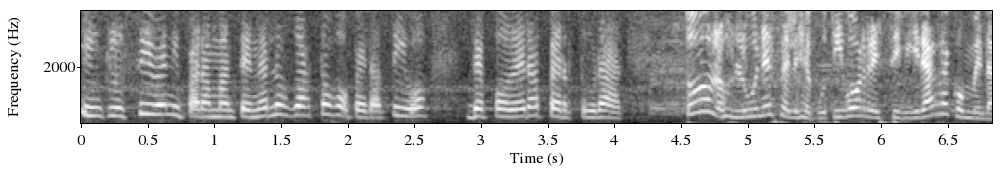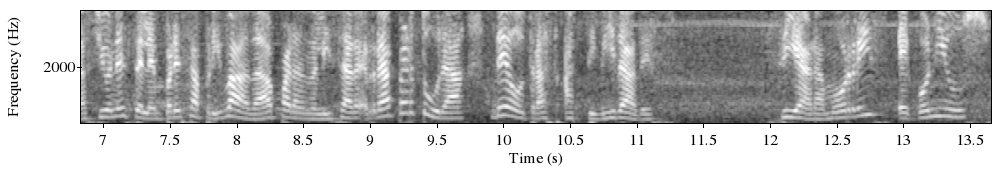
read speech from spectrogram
inclusive ni para mantener los gastos operativos de poder aperturar. Todos los lunes el Ejecutivo recibirá recomendaciones de la empresa privada para analizar reapertura de otras actividades. Ciara Morris, Econews.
